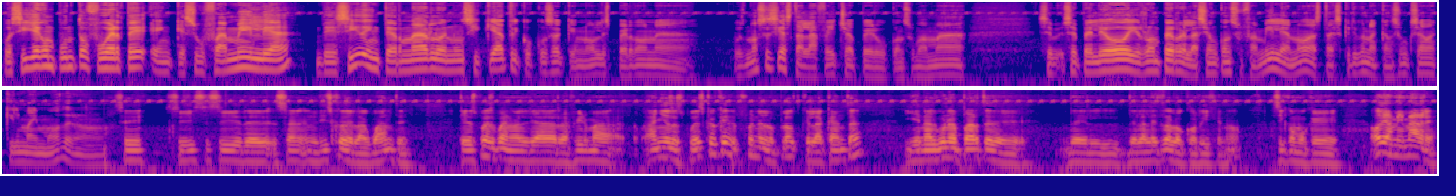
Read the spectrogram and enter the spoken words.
pues sí llega un punto fuerte en que su familia decide internarlo en un psiquiátrico, cosa que no les perdona, pues no sé si hasta la fecha, pero con su mamá se, se peleó y rompe relación con su familia, ¿no? Hasta escribe una canción que se llama Kill My Mother. ¿no? Sí, sí, sí, sí, de, en el disco del Aguante. Que después, bueno, él ya reafirma años después, creo que fue en el Upload que la canta y en alguna parte de, del- de la letra lo corrige, ¿no? Así como que, odia a mi madre.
